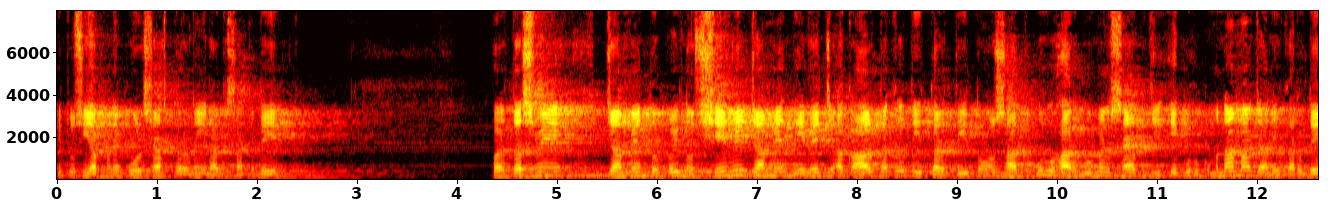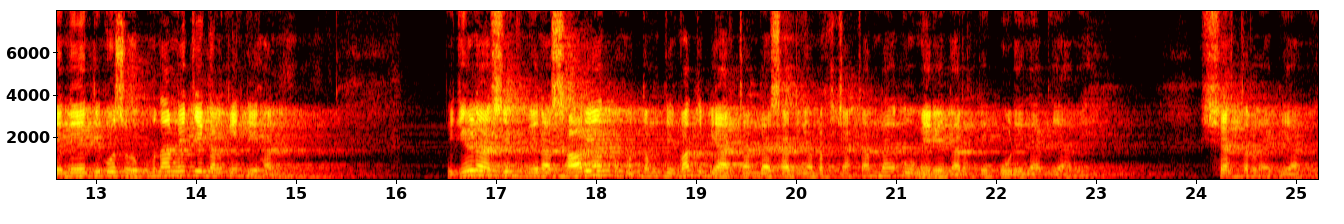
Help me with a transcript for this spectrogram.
ਕਿ ਤੁਸੀਂ ਆਪਣੇ ਕੋਲ ਸ਼ਸਤਰ ਨਹੀਂ ਰੱਖ ਸਕਦੇ। ਪਰ ਦਸਵੇਂ ਜਾਮੇ ਤੋਂ ਪਹਿਲਾਂ ਛੇਵੇਂ ਜਾਮੇ ਦੇ ਵਿੱਚ ਅਕਾਲ ਤਖਤ ਦੀ ਧਰਤੀ ਤੋਂ ਸਤਿਗੁਰੂ ਹਰਗੋਬਿੰਦ ਸਾਹਿਬ ਜੀ ਇੱਕ ਹੁਕਮਨਾਮਾ ਜਾਰੀ ਕਰਦੇ ਨੇ ਤੇ ਉਸ ਹੁਕਮਨਾਮੇ 'ਚ ਇਹ ਗੱਲ ਕਹਿੰਦੇ ਹਨ ਕਿ ਜਿਹੜਾ ਸਿੱਖ ਮੇਰਾ ਸਾਰਿਆਂ ਤੋਂ ਉੱਤਮ ਤੇ ਵੱਧ ਪਿਆਰ ਚਾਹੁੰਦਾ, ਸਾਡੀਆਂ ਬਖਸ਼ਾਂ ਚਾਹੁੰਦਾ, ਉਹ ਮੇਰੇ ਦਰ ਤੇ ਘੋੜੇ ਲੈ ਕੇ ਆਵੇ, ਸ਼ਸਤਰ ਲੈ ਕੇ ਆਵੇ।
